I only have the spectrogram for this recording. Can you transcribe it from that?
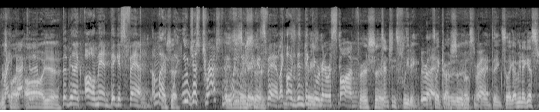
write Respond- back to them. oh, them, yeah. they'll be like, "Oh man, biggest fan." I'm like, sure. "What? You just trashed me. It's What do you just mean, crazy. biggest fan?" Like, "Oh, I didn't think you were gonna respond." For sure. Attention's fleeting. Right. That's like probably sure. the most important Right. thing. So like I mean I guess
